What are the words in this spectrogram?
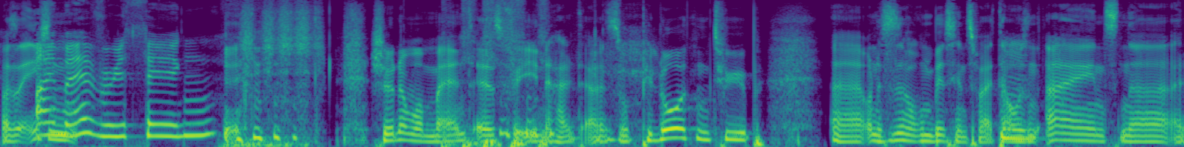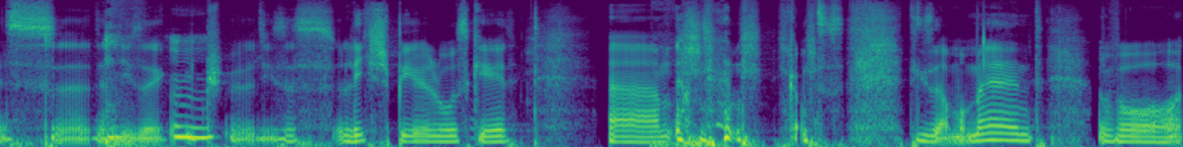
Also I'm ein everything. schöner Moment ist für ihn halt als so Pilotentyp. Äh, und es ist auch ein bisschen 2001, mm. ne, als äh, dann diese, mm. dieses Lichtspiel losgeht. Ähm, und dann kommt dieser Moment, wo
